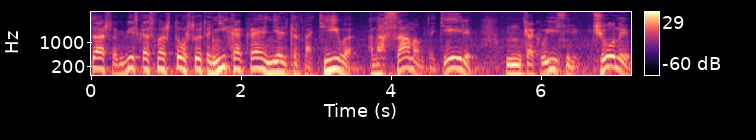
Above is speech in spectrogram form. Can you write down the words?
Саша, весь космос в том, что это никакая не альтернатива, а на самом-то деле, как выяснили ученые,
